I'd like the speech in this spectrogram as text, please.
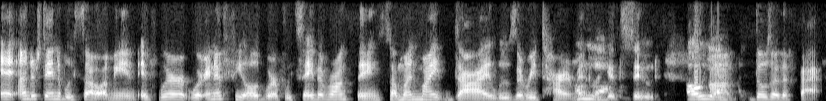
and understandably so. I mean, if we're we're in a field where if we say the wrong thing, someone might die, lose their retirement, oh, yeah. or get sued. Oh yeah, um, those are the facts.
